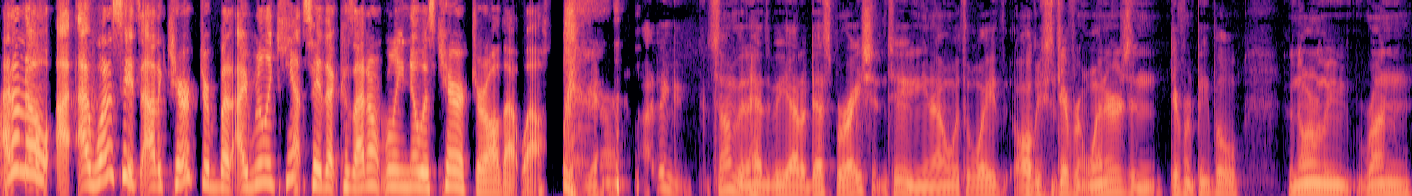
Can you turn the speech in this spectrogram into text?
I don't know. I, I want to say it's out of character, but I really can't say that because I don't really know his character all that well. yeah, I think some of it had to be out of desperation too. You know, with the way all these different winners and different people who normally run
